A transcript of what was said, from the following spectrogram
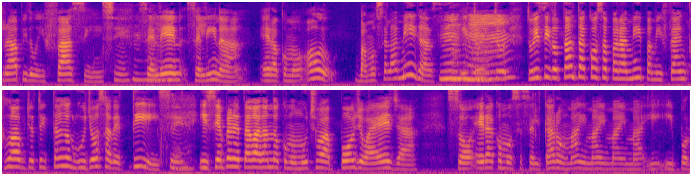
rápido y fácil, Sí. Selena era como, oh, vamos a ser amigas. Y tú, tú, tú has sido tanta cosa para mí, para mi fan club, yo estoy tan orgullosa de ti. Sí. Y siempre le estaba dando como mucho apoyo a ella. So, era como se acercaron más y más y más y más. Y, y por,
